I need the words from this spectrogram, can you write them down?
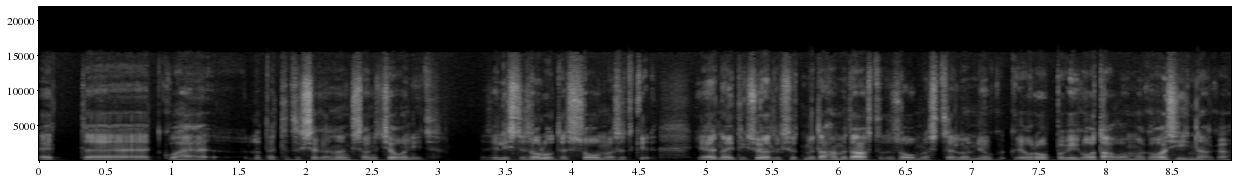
et, et kohe lõpetatakse ka sanktsioonid. sellistes oludes soomlased ja näiteks öeldakse, et me tahame taastada, soomlastel on ju Euroopa kõige odavama gaasi hinnaga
